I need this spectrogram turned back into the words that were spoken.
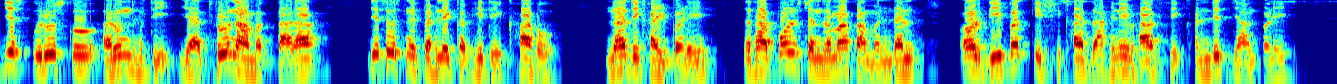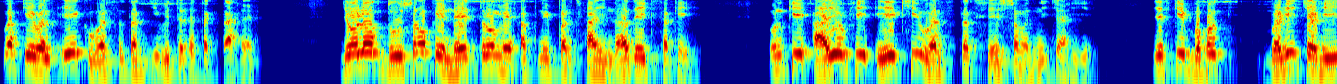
जिस पुरुष को अरुंधति या ध्रुव नामक तारा, जिसे उसने पहले कभी देखा हो, न दिखाई पड़े, तथा पूर्ण चंद्रमा का मंडल और दीपक की शिखा दाहिने भाग से खंडित जान पड़े, वह केवल एक वर्ष तक जीवित रह सकता है। जो लोग दूसरों के नेत्रों में अपनी परछाई न देख सके, उनकी आयु भी एक ही वर्ष तक शेष समझनी चाहिए। जिसकी बहुत बढ़ी चढ़ी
